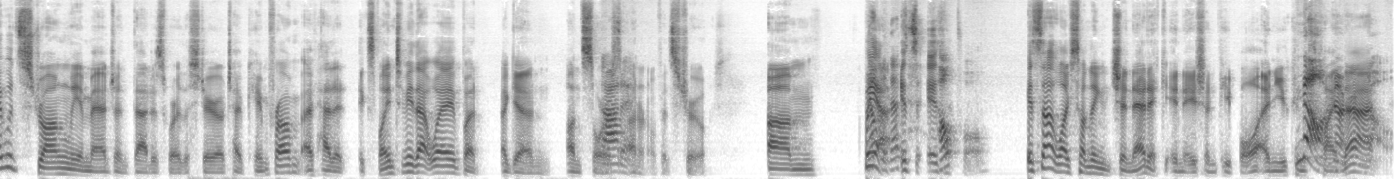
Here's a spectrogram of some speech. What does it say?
I would strongly imagine that is where the stereotype came from. I've had it explained to me that way, but again, unsourced. I don't know if it's true. Um, but No, yeah, that's it's it's helpful. It's not like something genetic in Asian people, and you can No, find no, that. no, no.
